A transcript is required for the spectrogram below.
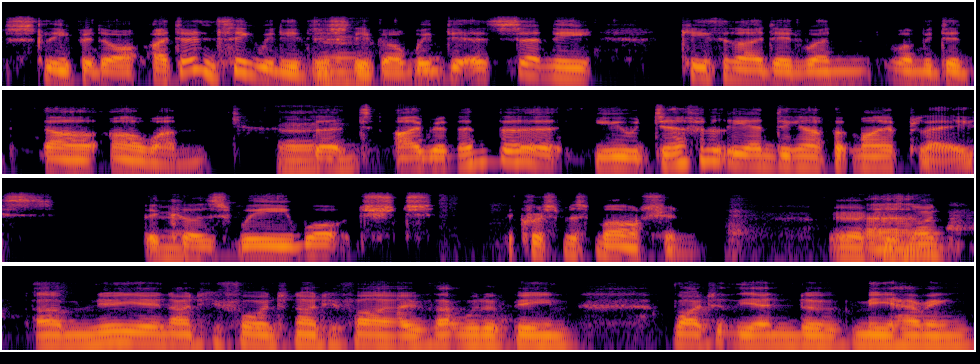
sleep it off. I don't think we needed to sleep it off. We did certainly. Keith and I did when when we did our, our one, Uh, but I remember you definitely ending up at my place because we watched the Christmas Martian. Yeah, because Um, um, New Year '94 into '95, that would have been right at the end of me having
